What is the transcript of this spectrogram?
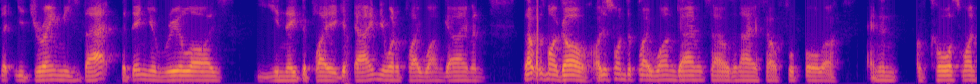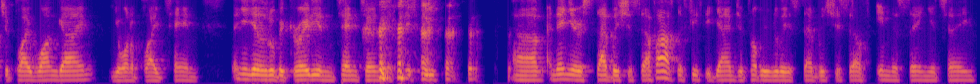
that your dream is that, but then you realise you need to play a game. You want to play one game, and that was my goal. I just wanted to play one game and say I was an AFL footballer. And then, of course, once you play one game, you want to play ten. Then you get a little bit greedy, and ten turns to fifty. um, and then you establish yourself after 50 games. You probably really establish yourself in the senior team.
